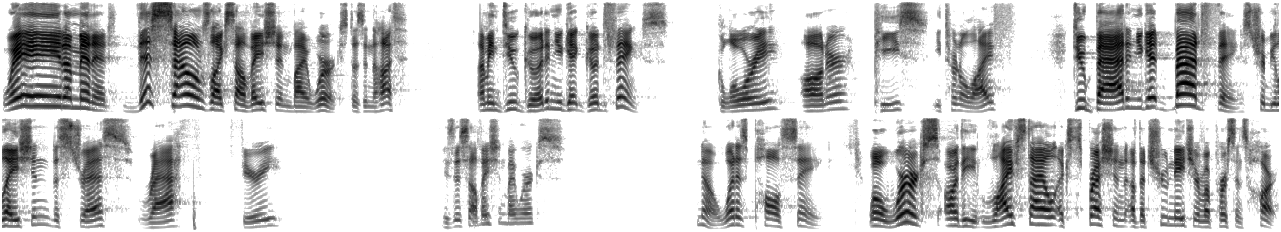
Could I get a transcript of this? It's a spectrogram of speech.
Wait a minute. This sounds like salvation by works, does it not? I mean, do good and you get good things glory, honor, peace, eternal life. Do bad and you get bad things tribulation, distress, wrath, fury. Is this salvation by works? No. What is Paul saying? Well, works are the lifestyle expression of the true nature of a person's heart.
